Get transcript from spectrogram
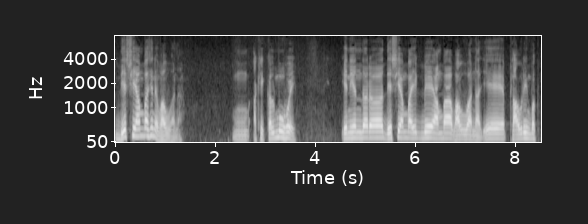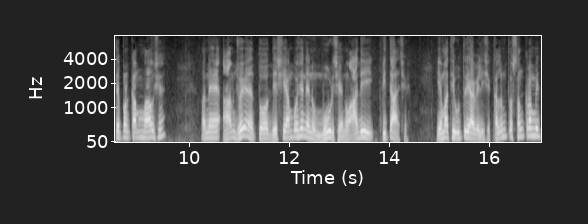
દેશી આંબા છે ને વાવવાના આખી કલમું હોય, એની અંદર દેશી આંબા, એક બે આંબા વાવવાના જ. એ ફ્લાવરિંગ વખતે પણ કામમાં આવશે અને આમ જોઈએ ને તો દેશી આંબો છે ને એનું મૂળ છે, એનો આદિ પિતા છે. એમાંથી ઉતરી આવેલી છે. કલમ તો સંક્રમિત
